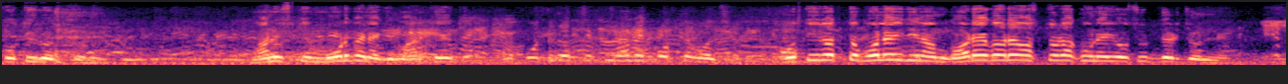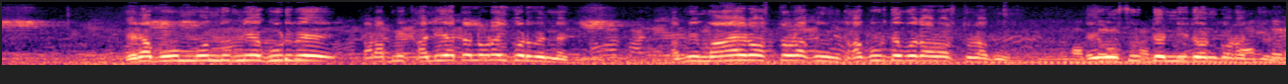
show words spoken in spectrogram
প্রতিরোধ করুন। মানুষ কি মরবে নাকি মার খেয়ে প্রতিরোধ তো বলেই দিলাম ঘরে ঘরে অস্ত্র রাখুন এই ওষুধদের জন্য। এরা বোম বন্দুক নিয়ে ঘুরবে আর আপনি খালি হাতে লড়াই করবেন নাকি? আপনি মায়ের অস্ত্র রাখুন ঠাকুর দেবতার অস্ত্র রাখুন। এই ওষুধদের নিধন করার জন্য।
